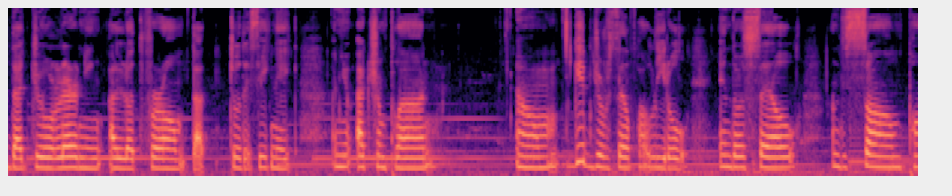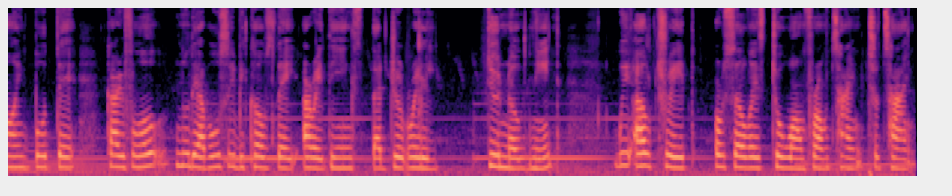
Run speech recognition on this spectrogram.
that you're learning a lot from that to designate a new action plan. Um, give yourself a little in yourself and the some point but the careful not the abusive because they are things that you really do not need we all treat ourselves to one from time to time.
